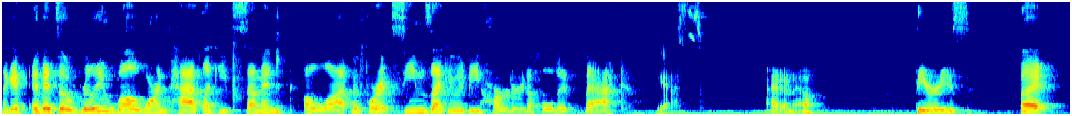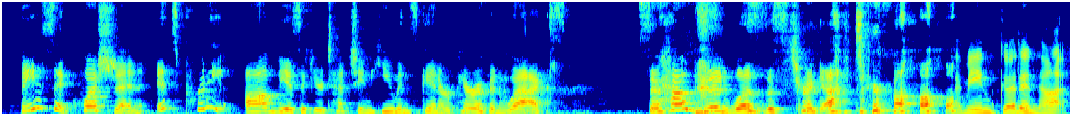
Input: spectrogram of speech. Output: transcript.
Like if, if it's a really well worn path, like you've summoned a lot before, it seems like it would be harder to hold it back. Yes. I don't know. Theories. But basic question, it's pretty obvious if you're touching human skin or paraffin wax. So how good was this trick after all? I mean, good enough,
